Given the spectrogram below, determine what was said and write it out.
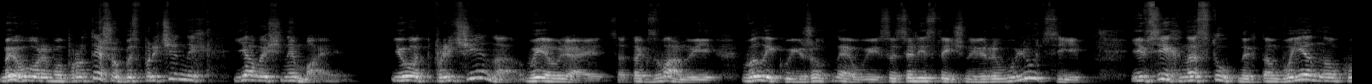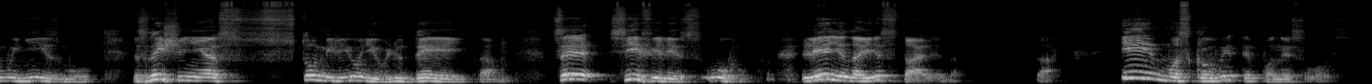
ми говоримо про те, що безпричинних явищ немає. І от причина, виявляється, так званої Великої жовтневої соціалістичної революції і всіх наступних там воєнного комунізму, знищення 100 мільйонів людей, там, це сіфіліс у Леніна і Сталіна. І московити понеслось.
